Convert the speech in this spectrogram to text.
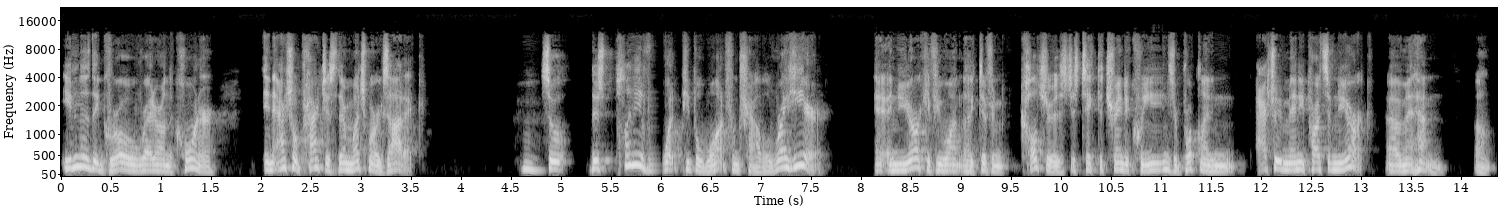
even though they grow right around the corner in actual practice they're much more exotic hmm. so there's plenty of what people want from travel right here in New York, if you want like different cultures, just take the train to Queens or Brooklyn, actually many parts of New York, uh, Manhattan. Oh,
